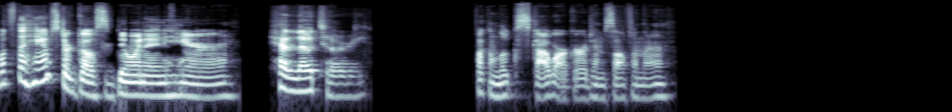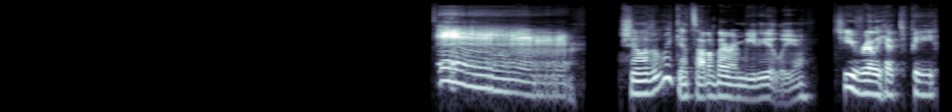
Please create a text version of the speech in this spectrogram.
What's the hamster ghost doing in here? Hello, Tori. Fucking Luke Skywalker himself in there. Eh. She literally gets out of there immediately. She really had to pee.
